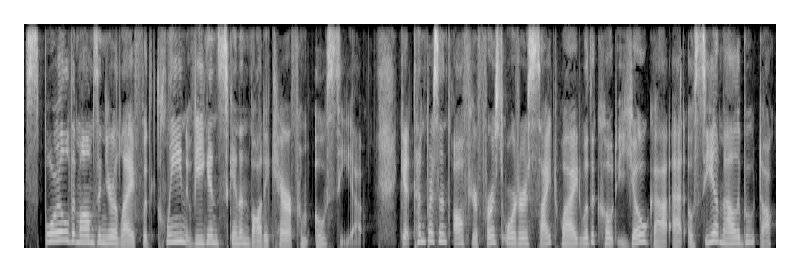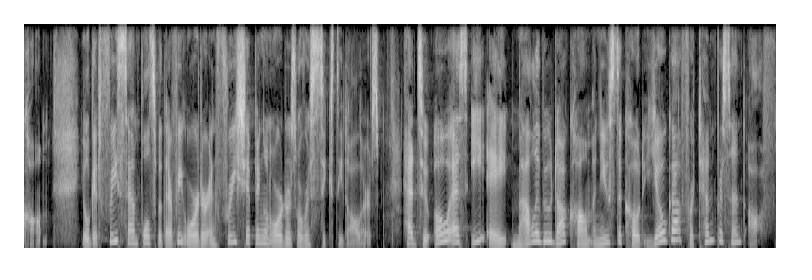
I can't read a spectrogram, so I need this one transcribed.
Spoil the moms in your life with clean vegan skin and body care from Osea. Get 10% off your first order site wide with the code YOGA at OseaMalibu.com. You'll get free samples with every order and free shipping on orders over $60. Head to OSEAMalibu.com and use the code YOGA for 10% off.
